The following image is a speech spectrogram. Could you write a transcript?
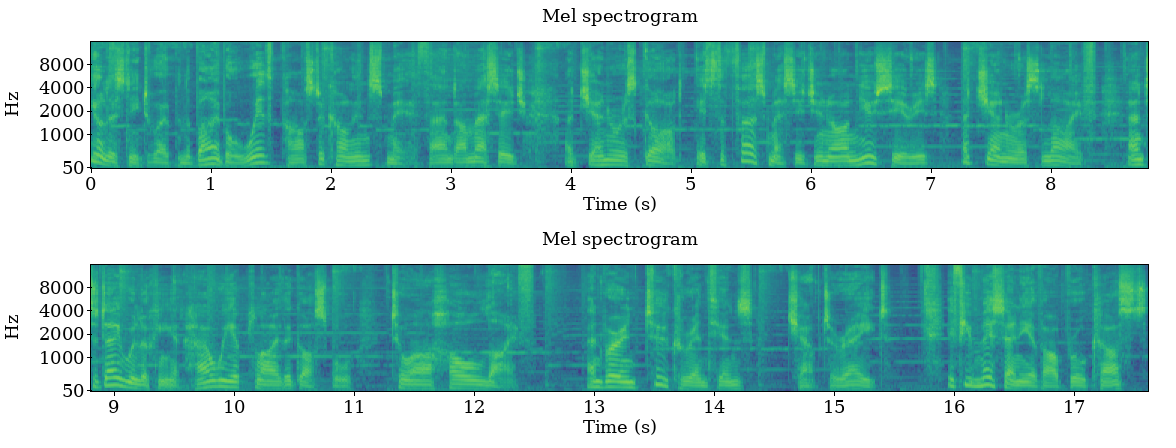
You're listening to Open the Bible with Pastor Colin Smith and our message, A Generous God. It's the first message in our new series, A Generous Life. And today we're looking at how we apply the gospel to our whole life. And we're in 2 Corinthians chapter 8. If you miss any of our broadcasts,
